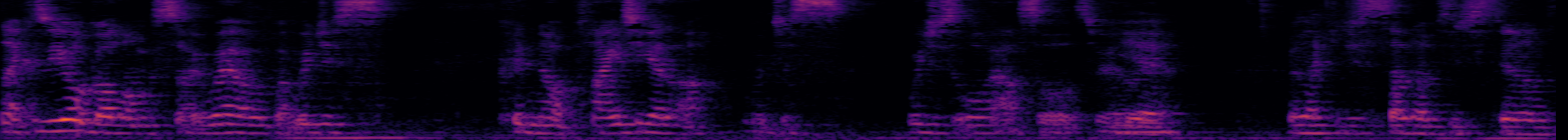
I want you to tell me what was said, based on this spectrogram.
Like because we all got along so well, but we just could not play together. We're just we're just all our sorts really. yeah. But like you just sometimes you just didn't un-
